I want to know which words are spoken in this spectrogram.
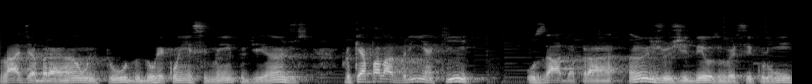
lá de Abraão e tudo, do reconhecimento de anjos. Porque a palavrinha aqui, usada para anjos de Deus no versículo 1,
